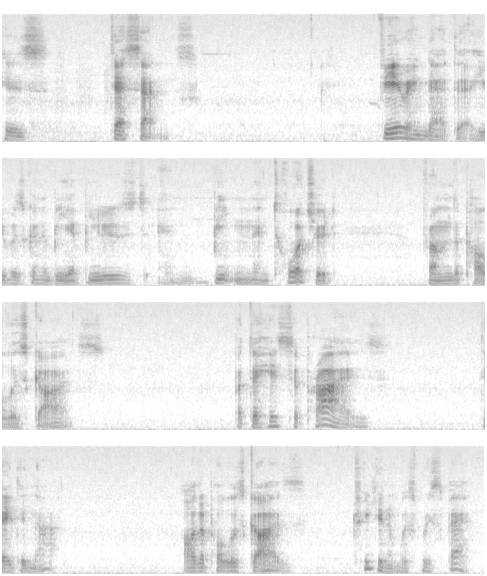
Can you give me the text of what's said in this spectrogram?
his death sentence, fearing that uh, he was going to be abused and beaten and tortured from the Polish guards. But to his surprise, they did not. All the Polish guards treated him with respect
